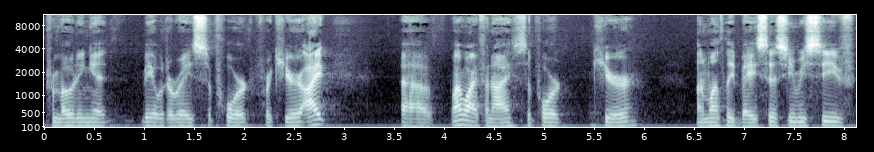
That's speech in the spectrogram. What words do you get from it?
promoting it, be able to raise support for Cure. I, uh, my wife and I support Cure on a monthly basis. You receive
